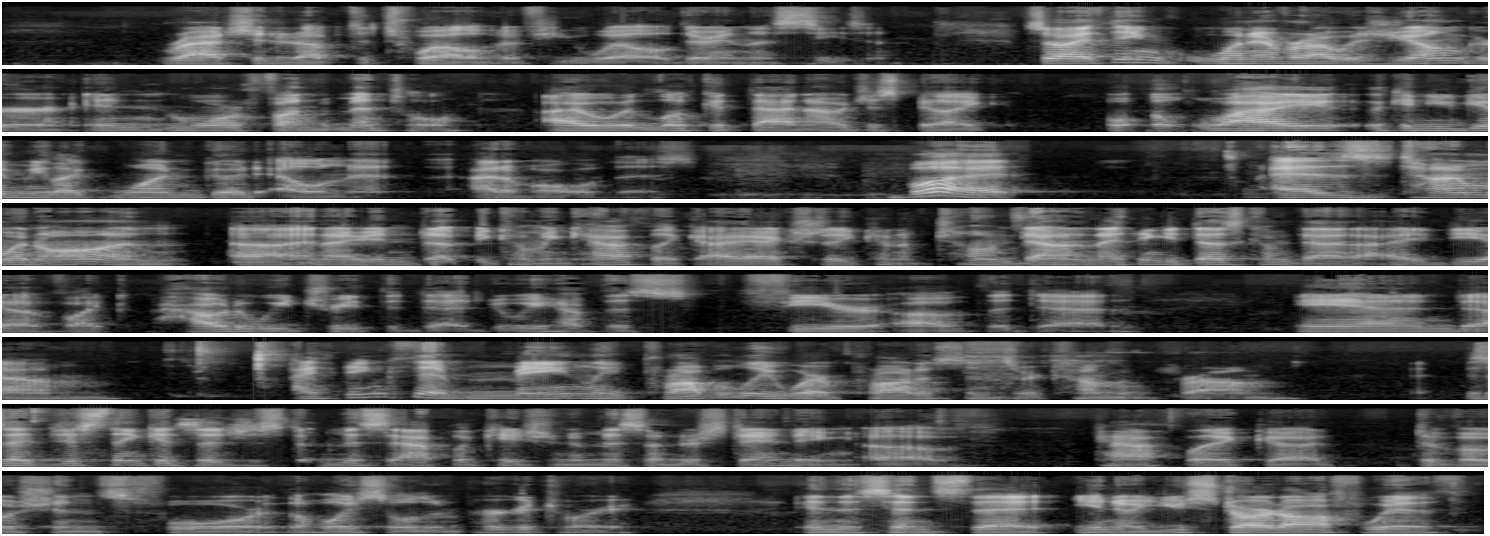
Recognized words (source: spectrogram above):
ratcheted up to twelve, if you will, during this season. So I think whenever I was younger and more fundamental, I would look at that and I would just be like, why can you give me like one good element out of all of this? But as time went on uh, and I ended up becoming Catholic, I actually kind of toned down. And I think it does come to the idea of like, how do we treat the dead? Do we have this fear of the dead? And um, I think that mainly probably where Protestants are coming from is I just think it's a, just a misapplication, a misunderstanding of Catholic uh, devotions for the Holy Souls in Purgatory, in the sense that you know you start off with,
